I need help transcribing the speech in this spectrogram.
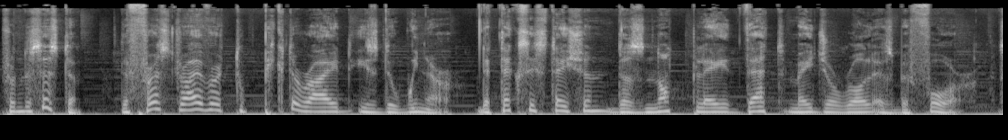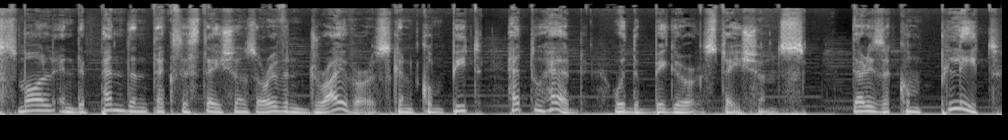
from the system. The first driver to pick the ride is the winner. The taxi station does not play that major role as before. Small independent taxi stations or even drivers can compete head to head with the bigger stations. There is a complete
